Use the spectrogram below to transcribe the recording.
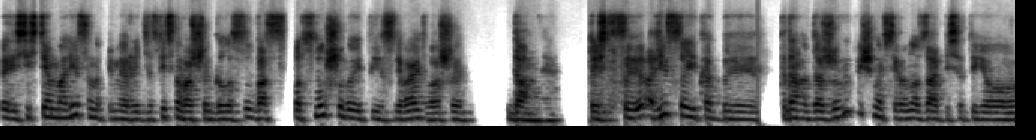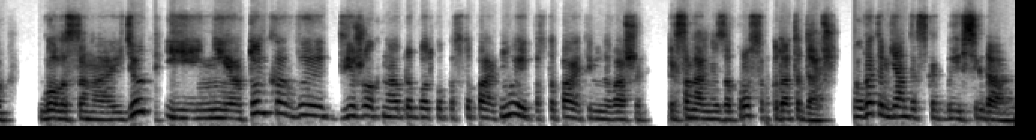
система Алиса, например, действительно ваши голосы вас подслушивает и сливает ваши данные. То есть с Алисой, как бы, когда она даже выключена, все равно запись от ее голоса она идет, и не только в движок на обработку поступает, но и поступают именно ваши персональные запросы куда-то дальше. Но в этом Яндекс как бы и всегда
